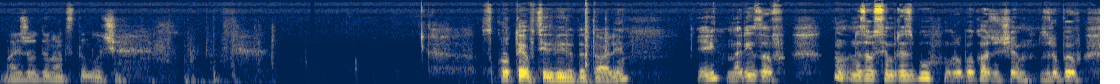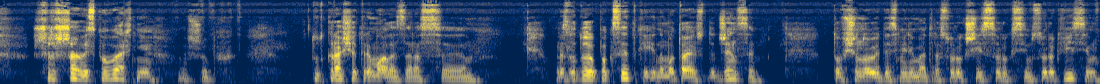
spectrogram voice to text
майже 11 ночі. скрутив ці дві деталі і нарізав, ну, не зовсім різьбу, грубо кажучи, зробив шершавість поверхні, щоб тут краще трималась зараз. Е, розведу епоксидки і намотаю сюди джинси товщиною десь міліметра 46, 47, 48.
